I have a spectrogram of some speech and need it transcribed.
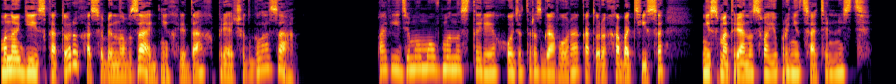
многие из которых, особенно в задних рядах, прячут глаза. По-видимому, в монастыре ходят разговоры, о которых Аббатиса, несмотря на свою проницательность,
